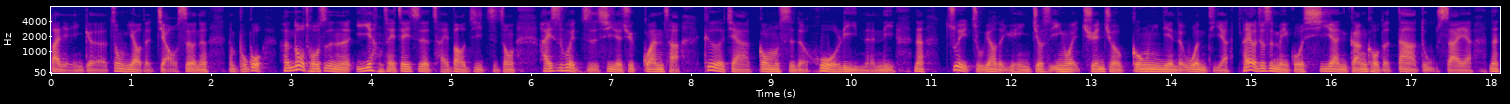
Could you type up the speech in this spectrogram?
扮演一个重要的角色呢？那不过很多投资人呢，一样在这一次的财报季之中，还是会仔细的去观察各家公司的获利能力。那最主要的原因，就是因为全球供应链的问题啊，还有就是美国西岸港口的大堵塞啊。那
